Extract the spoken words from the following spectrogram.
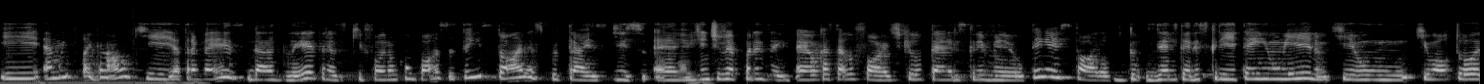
e é muito legal que através das letras que foram compostas tem histórias por trás disso. É, a gente vê, por exemplo, é o Castelo Forte que Lutero escreveu. Tem a história do, dele ter escrito. Tem um hino que, um, que o autor,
